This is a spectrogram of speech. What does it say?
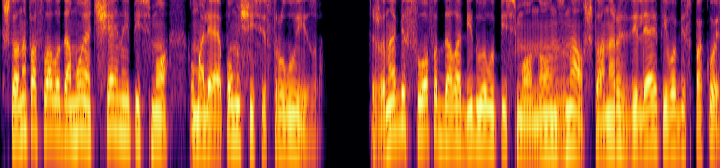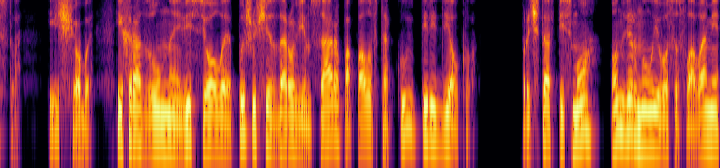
что она послала домой отчаянное письмо, умоляя о помощи сестру Луизу. Жена без слов отдала Бидуэлу письмо, но он знал, что она разделяет его беспокойство. Еще бы, их разумная, веселая, пышущая здоровьем Сара попала в такую переделку. Прочитав письмо, он вернул его со словами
